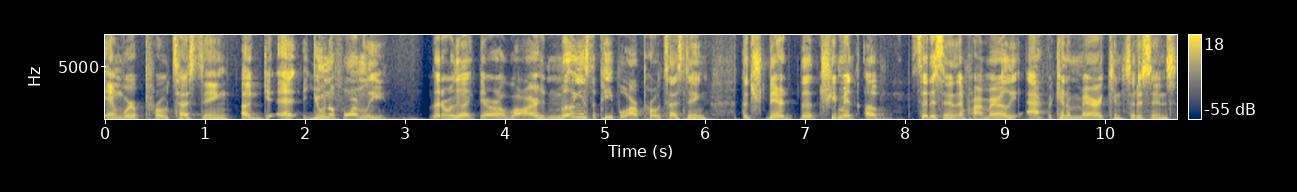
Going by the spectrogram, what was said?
and we're protesting eh, uniformly. Literally, like there are large millions of people are protesting the tr- their, the treatment of citizens and primarily African American citizens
